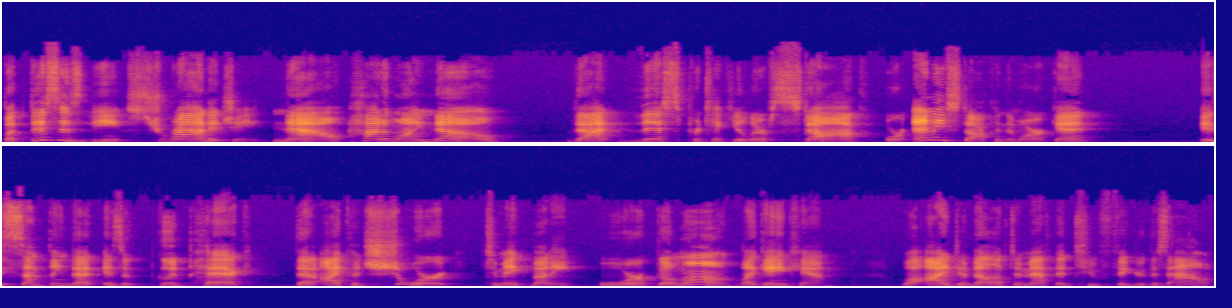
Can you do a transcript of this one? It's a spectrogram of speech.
But this is the strategy. Now, how do I know that this particular stock or any stock in the market is something that is a good pick that I could short to make money or go long like ACAM? Well, I developed a method to figure this out,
